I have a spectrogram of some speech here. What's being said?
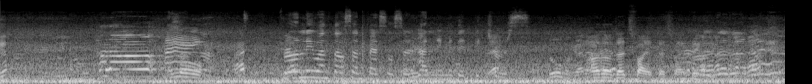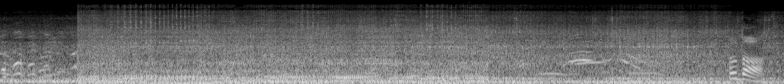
Yeah? Hello. For only 1,000 pesos, sir, unlimited pictures. Oh, no, that's fine. That's fine. Thank you. 쏟아.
